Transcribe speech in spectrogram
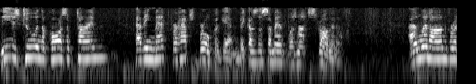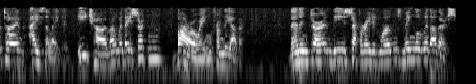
These two, in the course of time, having met, perhaps broke again because the cement was not strong enough, and went on for a time isolated, each, however, with a certain borrowing from the other. Then, in turn, these separated ones mingled with others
